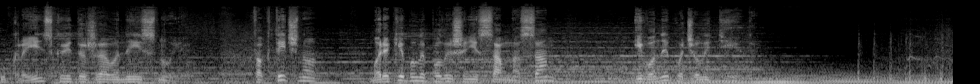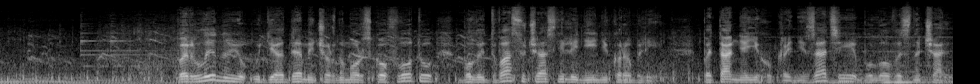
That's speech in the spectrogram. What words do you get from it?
української держави не існує. Фактично, моряки були полишені сам на сам, і вони почали діяти. Перлиною у діадемі Чорноморського флоту були два сучасні лінійні кораблі. Питання їх українізації було визначальним.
